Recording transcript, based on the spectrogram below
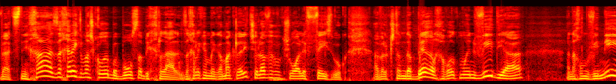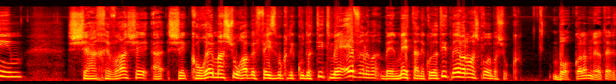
והצניחה זה חלק ממה שקורה בבורסה בכלל. זה חלק ממגמה כללית שלא קשורה לפייסבוק. אבל כשאתה מדבר על חברות כמו NVIDIA אנחנו מבינים. שהחברה ש... שקורה משהו רע בפייסבוק נקודתית מעבר למ- באמת הנקודתית מעבר למה שקורה בשוק. בוא כל המניות האלה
